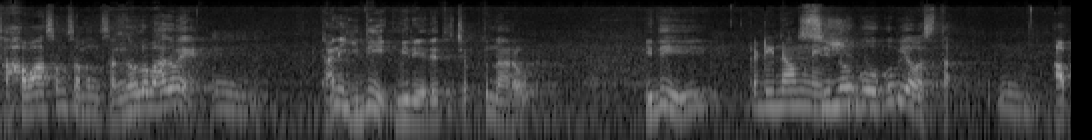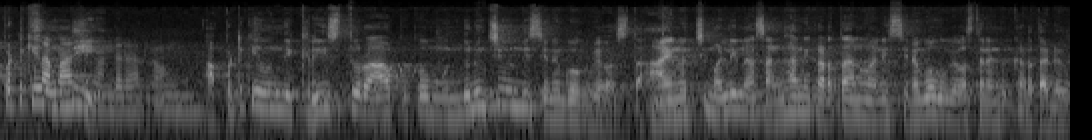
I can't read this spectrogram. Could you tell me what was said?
సహవాసం సమ సంఘంలో భాగమే. కానీ ఇది మీరు ఏదైతే చెప్తున్నారో ఇది సినగోగు వ్యవస్థ. అప్పటికే ఉంది. అప్పటికే ఉంది. క్రీస్తు రాకకు ముందు నుంచి ఉంది సినగోగు వ్యవస్థ. ఆయన వచ్చి మళ్ళీ నా సంఘాన్ని కడతాను అని సినగోగు వ్యవస్థను ఎందుకు కడతాడు?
